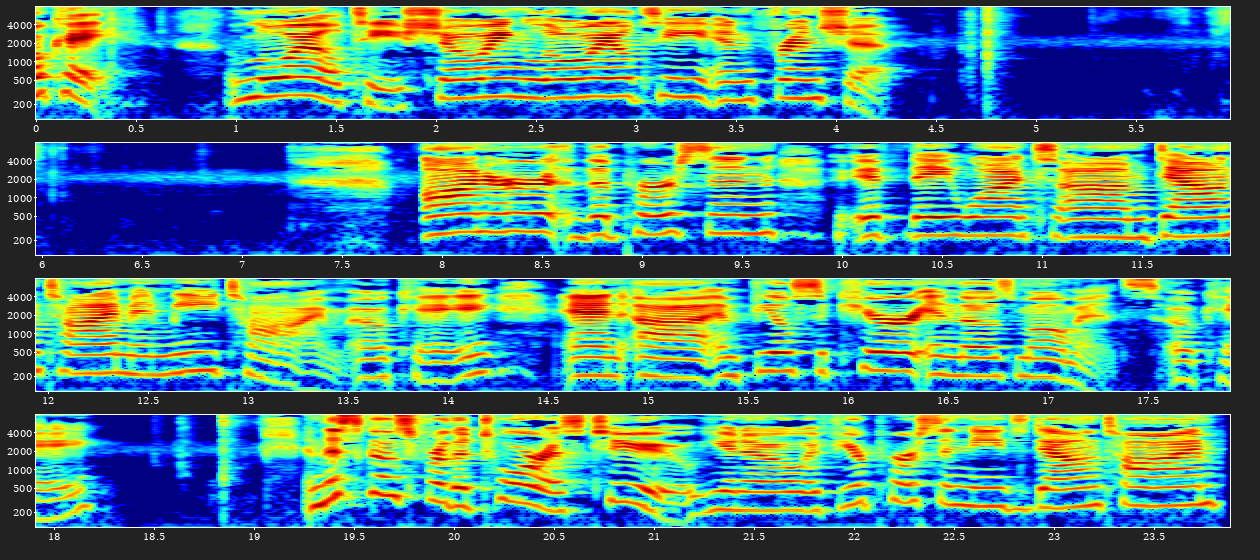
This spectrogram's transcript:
Okay, loyalty, showing loyalty in friendship. Honor the person if they want um, downtime and me time, okay? And, uh, and feel secure in those moments, okay? And this goes for the Taurus too. You know, if your person needs downtime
